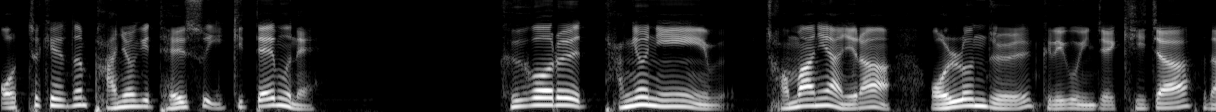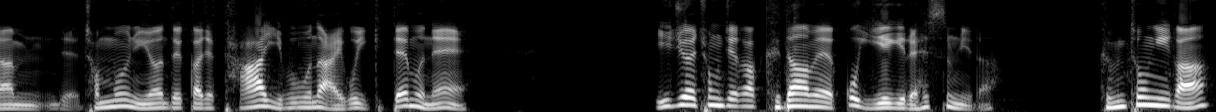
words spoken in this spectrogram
어떻게든 반영이 될 수 있기 때문에 그거를 당연히 저만이 아니라 언론들 그리고 이제 기자 그다음 이제 전문위원들까지 다 이 부분을 알고 있기 때문에 이주열 총재가 그 다음에 꼭 이 얘기를 했습니다. 금통위가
